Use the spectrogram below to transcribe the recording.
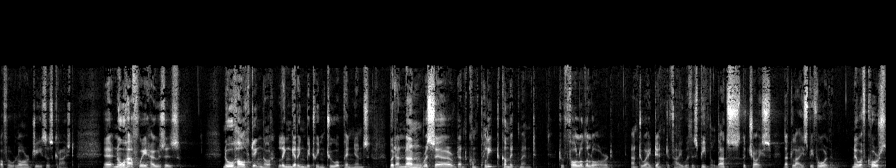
of our Lord Jesus Christ. Uh, no halfway houses, no halting or lingering between two opinions, but an unreserved and complete commitment to follow the Lord and to identify with his people. That's the choice that lies before them. Now, of course,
